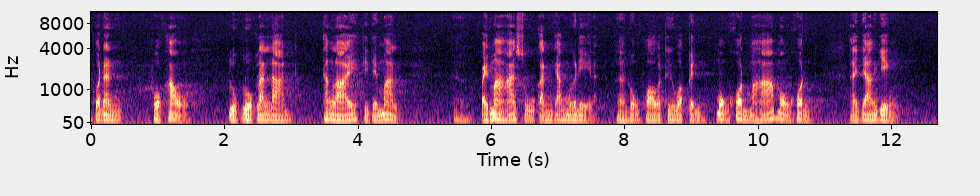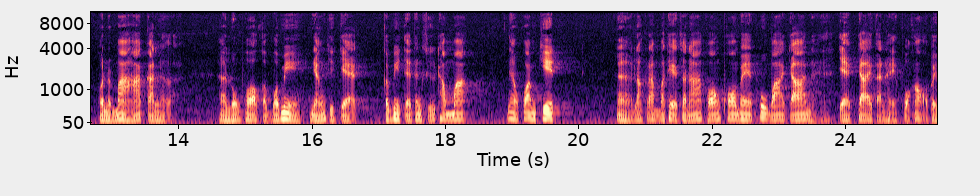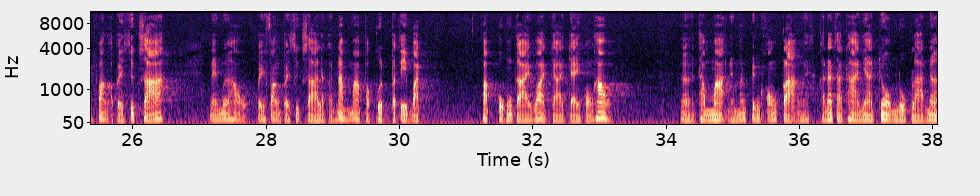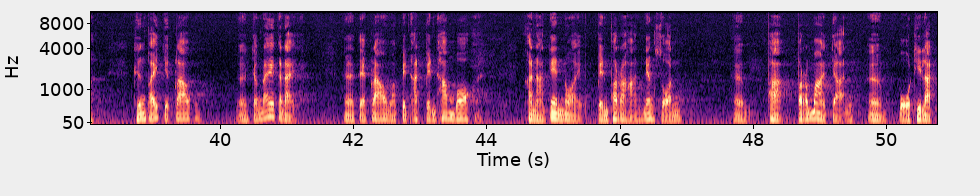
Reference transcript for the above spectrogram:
เพราะนั้นพวกเข้าลูกลูกหลานหลานทั้งหลายที่ได้มาไปมาหาสู่กันยังมือนี่แหละหลวงพ่อถือว่าเป็นมงคลมหามงคลอย่างยิ่งเพราะนั้นมาหากันเลยหลวงพ่อกับบ่มีหยังจิตแจก ก็มีแต่หนังสือธรรมะ แนวความคิด หลักธรรมประเทศนาของพ่อแม่ครูบาอาจารย์แจกจ่ายกันให้พวกเขาเอาไปฟังเอาไปศึกษา ในเมื่อเขาไปฟังไปศึกษาแล้วก็นำมาประพฤติปฏิบัติ ปรับปรุงกายว่าจาใจของเขาธรรมะเนี่ยมันเป็นของกลางคณะสัตยาญาติโยมลูกหลานเนะถึงไผ่จะกล่าวจังได้ก็ได้แต่กล่าวมาเป็นอัดเป็นถ้ำบอกขนาดแน่นหน่อย เป็นพระอรหันต์ยังสอน พระปรมาจารย์โปธิรัต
